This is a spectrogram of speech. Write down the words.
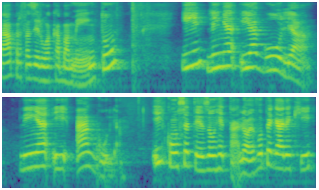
tá? Pra fazer o acabamento e linha e agulha, linha e agulha. E com certeza o retalho, ó, eu vou pegar aqui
